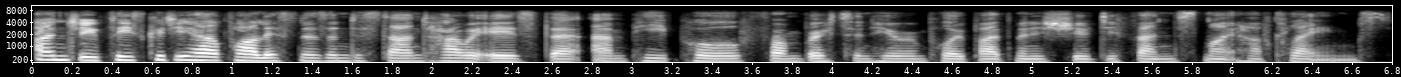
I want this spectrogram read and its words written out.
Andrew, please could you help our listeners understand how it is that um, people from Britain who are employed by the Ministry of Defence might have claims?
